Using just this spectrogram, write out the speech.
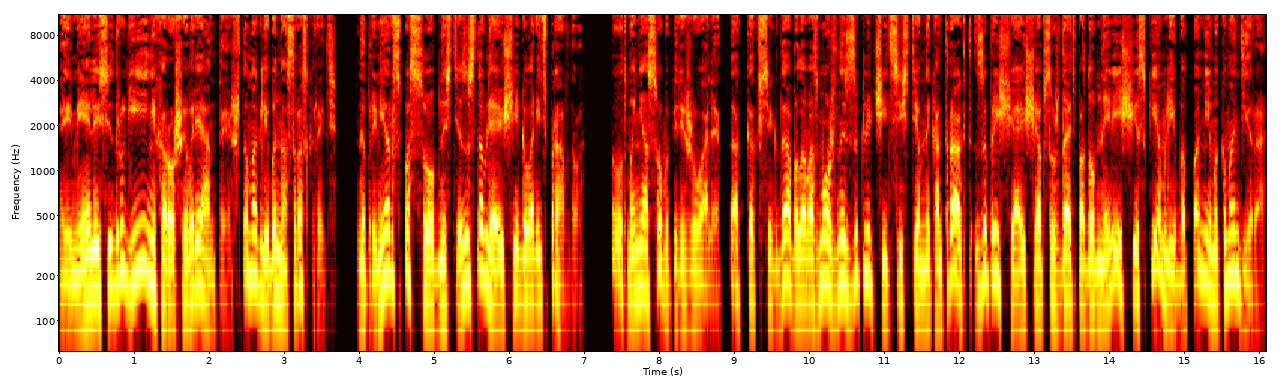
Имелись и другие нехорошие варианты, что могли бы нас раскрыть. Например, способности, заставляющие говорить правду. Тут мы не особо переживали, так как всегда была возможность заключить системный контракт, запрещающий обсуждать подобные вещи с кем-либо, помимо командира.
